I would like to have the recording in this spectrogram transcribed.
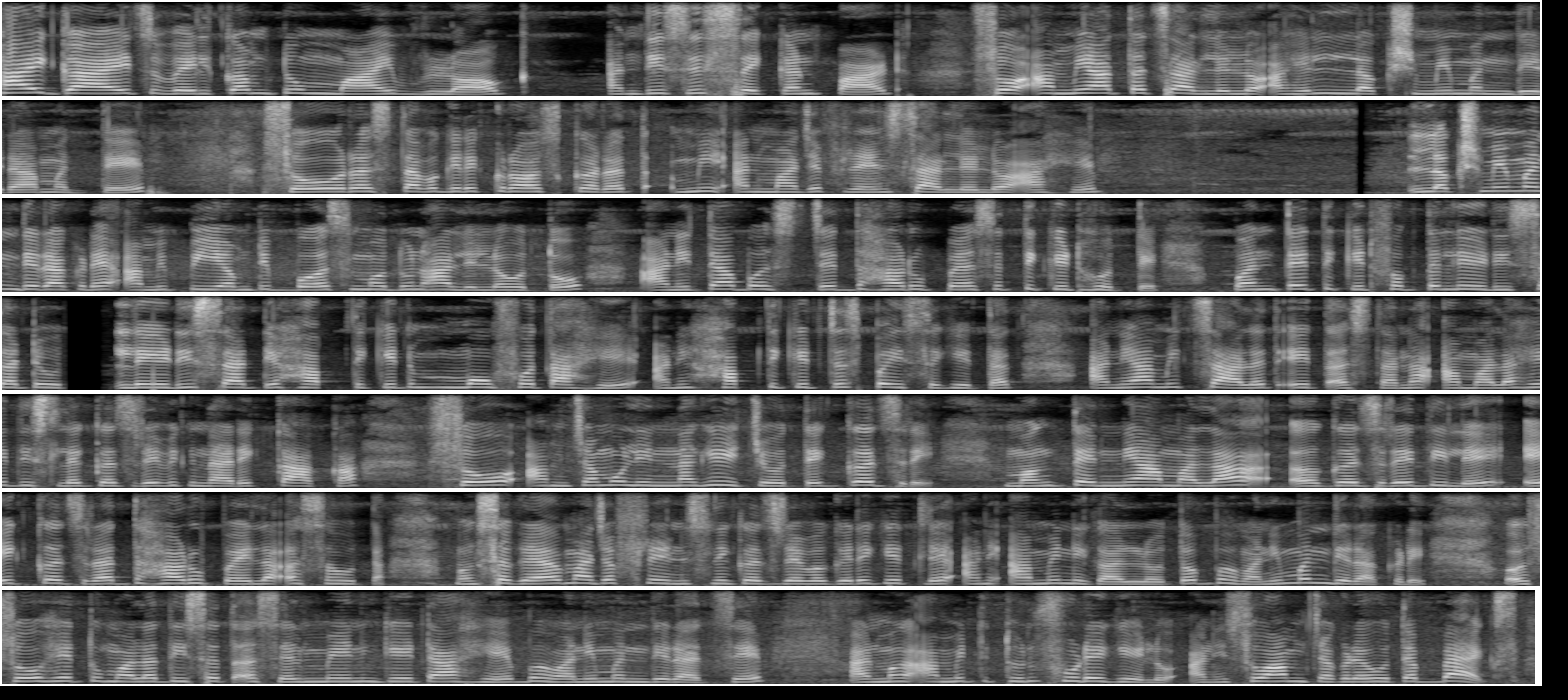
Hi guys welcome to my vlog and this is second part so आम्ही आता चाललेलो आहे लक्ष्मी मंदिरामध्ये. सो रस्ता वगैरे क्रॉस करत मी आणि माझे फ्रेंड्स चाललेलो आहे. लक्ष्मी मंदिराकडे आम्ही पी एम टी बसमधून आलेलो होतो आणि त्या बसचे दहा रुपये असे तिकीट होते. पण ते तिकीट फक्त लेडीजसाठी होते. लेडीजसाठी हाफ तिकीट मोफत आहे आणि हाफ तिकीटचेच पैसे घेतात आणि आम्ही चालत येत असताना आम्हाला हे दिसले गजरे विकणारे काका. सो आमच्या मुलींना घ्यायचे होते गजरे. मग त्यांनी आम्हाला गजरे दिले. एक गजरा दहा रुपयाला असा होता. मग सगळ्या माझ्या फ्रेंड्सनी गजरे वगैरे घेतले आणि आम्ही निघालो होतो भवानी मंदिराकडे. सो हे तुम्हाला दिसत असेल मेन गेट आहे भवानी मंदिराचे. आणि मग आम्ही तिथून पुढे गेलो आणि सो आमच्याकडे होत्या बॅग्स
